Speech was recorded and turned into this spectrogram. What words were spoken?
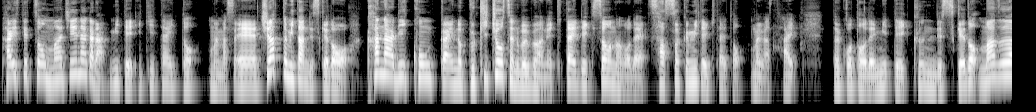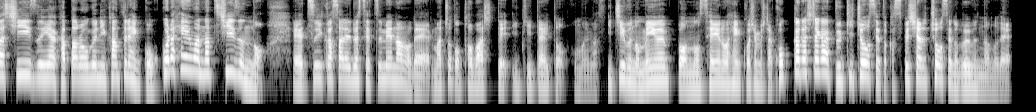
解説を交えながら見ていきたいと思います。えー、ちらっと見たんですけど、かなり今回の武器調整の部分はね、期待できそうなので、早速見ていきたいと思います。はい。ということで見ていくんですけど、まずはシーズンやカタログに関する変更。ここら辺は夏シーズンの、え、追加される説明なので、まあ、ちょっと飛ばしていきたいと思います。一部のメインウェポンの性能変更しました。こっから下が武器調整とかスペシャル調整の部分なので、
